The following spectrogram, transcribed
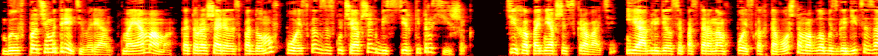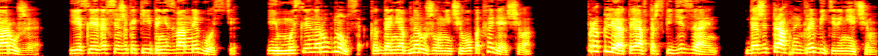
Был, впрочем, и третий вариант. Моя мама, которая шарилась по дому в поисках заскучавших без стирки трусишек. Тихо поднявшись с кровати, я огляделся по сторонам в поисках того, что могло бы сгодиться за оружие, если это все же какие-то незваные гости, и мысленно ругнулся, когда не обнаружил ничего подходящего. Проклятый авторский дизайн! Даже трахнуть грабителей нечем.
